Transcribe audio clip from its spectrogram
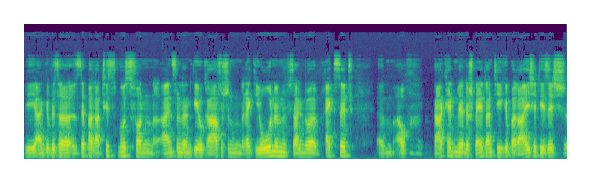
wie ein gewisser Separatismus von einzelnen geografischen Regionen. Ich sage nur Brexit. Ähm, auch da kennen wir in der Spätantike Bereiche, die sich äh,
